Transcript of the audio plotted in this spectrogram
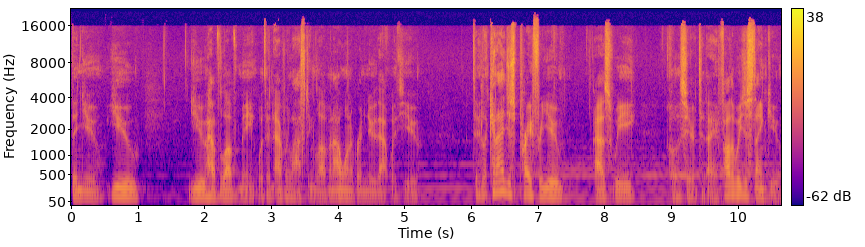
than you. You, you have loved me with an everlasting love, and I want to renew that with you. Can I just pray for you as we close here today. Father, we just thank you.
